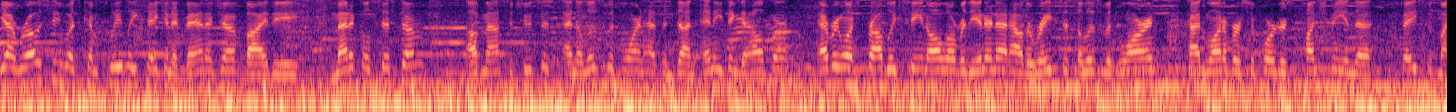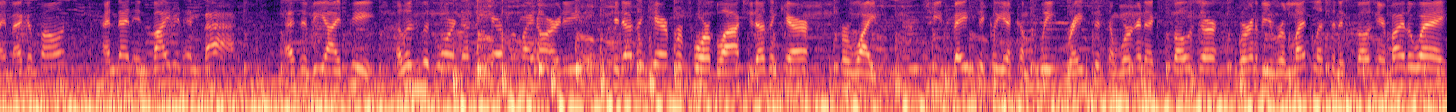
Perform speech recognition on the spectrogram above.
Yeah, Rosie was completely taken advantage of by the medical system of Massachusetts, and Elizabeth Warren hasn't done anything to help her. Everyone's probably seen all over the internet how the racist Elizabeth Warren had one of her supporters punch me in the face with my megaphone and then invited him back as a VIP. Elizabeth Warren doesn't care for minorities, she doesn't care for poor blacks, she doesn't care for whites. She's basically a complete racist, and we're going to expose her. We're going to be relentless in exposing her. By the way,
